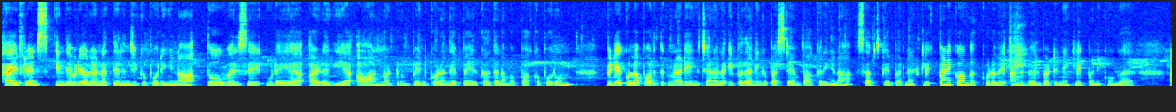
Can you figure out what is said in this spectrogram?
Hi friends இந்த வீடியோவில் என்ன தெரிஞ்சுக்க போகிறீங்கன்னா தோ வரிசை உடைய அழகிய ஆண் மற்றும் பெண் குழந்தை பெயர்கள் தான் நம்ம பார்க்க போகிறோம் வீடியோக்குள்ளே போகிறதுக்கு முன்னாடி எங்கள் சேனலை இப்போ தான் நீங்கள் ஃபஸ்ட் டைம் பார்க்குறீங்கன்னா சப்ஸ்கிரைப் பட்டனை கிளிக் பண்ணிக்கோங்க. கூடவே அந்த பெல் பட்டனையும் கிளிக் பண்ணிக்கோங்க.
